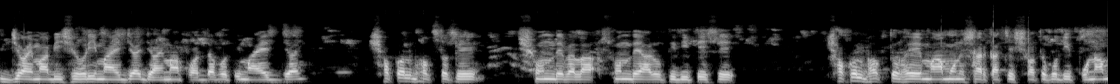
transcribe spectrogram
জয় মা বিশ্বহরী মায়ের জয় জয় মা পদ্মাবতী মায়ের জয়। সকল ভক্তকে সন্ধেবেলা, সন্ধে আরতি দিতে এসে সকল ভক্ত হয়ে মা মনসার কাছে শতকোটি প্রণাম।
